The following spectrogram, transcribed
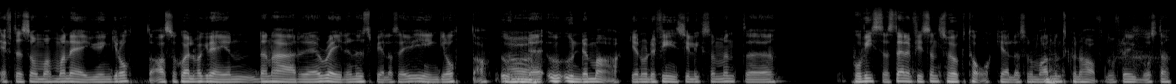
eftersom att man är ju i en grotta, alltså själva grejen, den här eh, raiden utspelar sig i en grotta under, u- under marken och det finns ju liksom inte, på vissa ställen finns det inte så högt tak heller så de hade inte kunnat haft någon flygbuss där.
